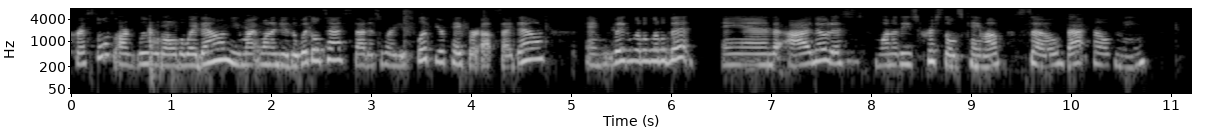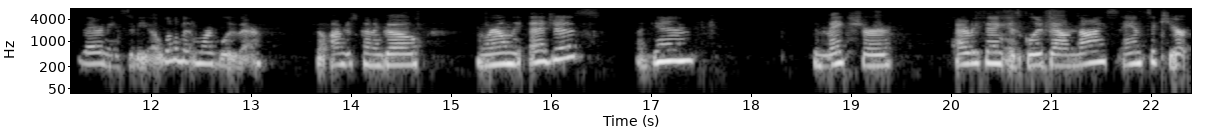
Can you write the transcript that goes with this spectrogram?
crystals are glued all the way down, you might want to do the wiggle test. That is where you flip your paper upside down and you wiggle it a little bit and I noticed one of these crystals came up, so that tells me there needs to be a little bit more glue there. So I'm just going to go around the edges again to make sure everything is glued down nice and secure.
